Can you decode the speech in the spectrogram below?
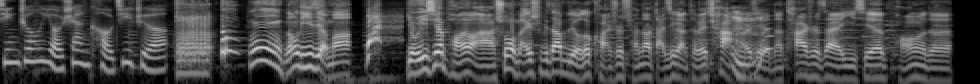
京中有善口技者，嗯，能理解吗？有一些朋友啊说我们 HPW 的款式全套打击感特别差，而且呢，他是在一些朋友的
